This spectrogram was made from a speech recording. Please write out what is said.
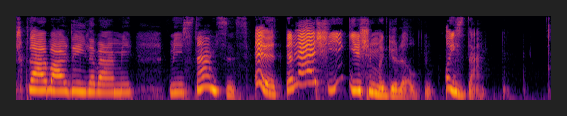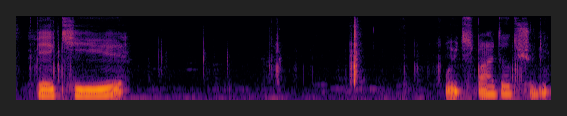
Küçükler bardağıyla vermeyi ister misiniz? Evet ben her şeyi yaşıma göre alırım. O yüzden. Peki. O üç bardağı düşürdüm.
